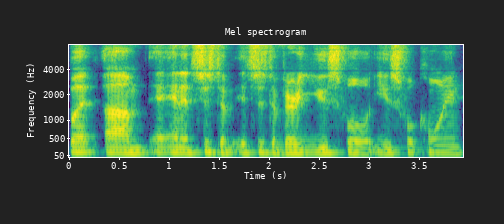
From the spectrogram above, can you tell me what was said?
but um, and it's just a it's just a very useful useful coin.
